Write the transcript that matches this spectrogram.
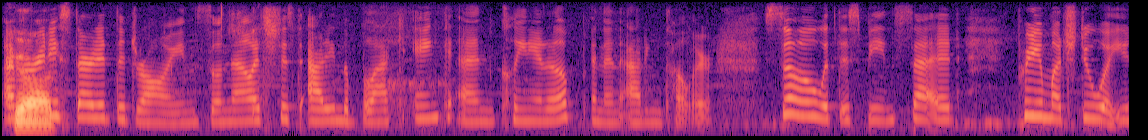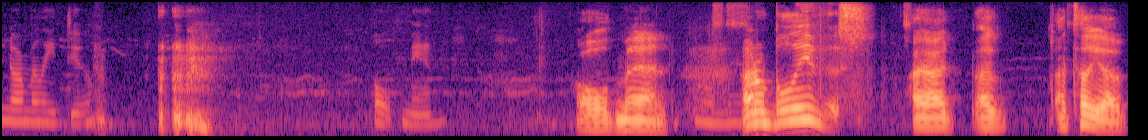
I've God. already started the drawing, so now it's just adding the black ink and cleaning it up and then adding color. So, with this being said, pretty much do what you normally do. Old man. old man. Oh, man. I don't believe this. I I I, I tell you,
